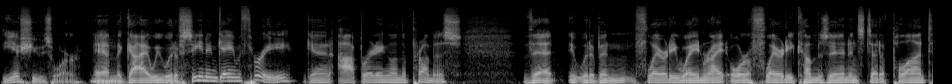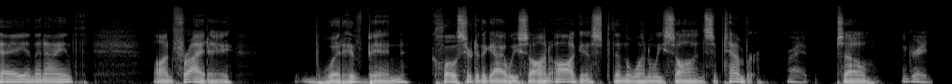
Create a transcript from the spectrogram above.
the issues were. Mm-hmm. And the guy we would have seen in game three, again, operating on the premise that it would have been Flaherty Wainwright, or if Flaherty comes in instead of Pallante in the ninth on Friday, would have been closer to the guy we saw in August than the one we saw in September. Right. So Agreed.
